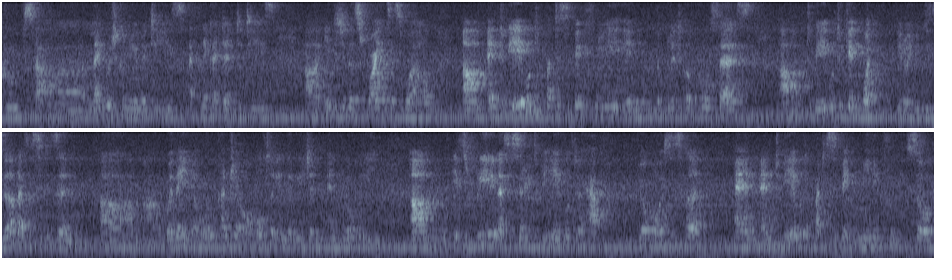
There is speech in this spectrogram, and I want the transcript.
groups, uh, language communities, ethnic identities, uh, indigenous rights as well. Um, and to be able to participate fully in the political process, um, to be able to get what you know you deserve as a citizen, whether in your own country or also in the region and globally, um, it's really necessary to be able to have your voices heard and, and to be able to participate meaningfully. So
